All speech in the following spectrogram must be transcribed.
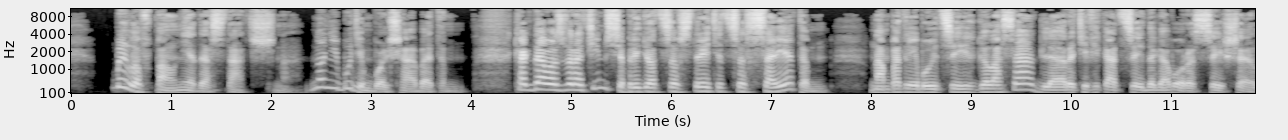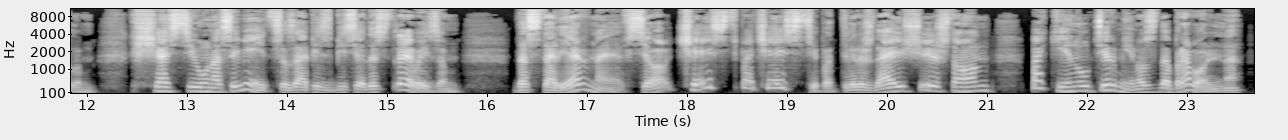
было вполне достаточно, но не будем больше об этом. Когда возвратимся, придется встретиться с Советом. Нам потребуются их голоса для ратификации договора с Сейшелом. К счастью, у нас имеется запись беседы с Тревейзом. Достоверная, все честь по чести, подтверждающая, что он покинул Терминус добровольно.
